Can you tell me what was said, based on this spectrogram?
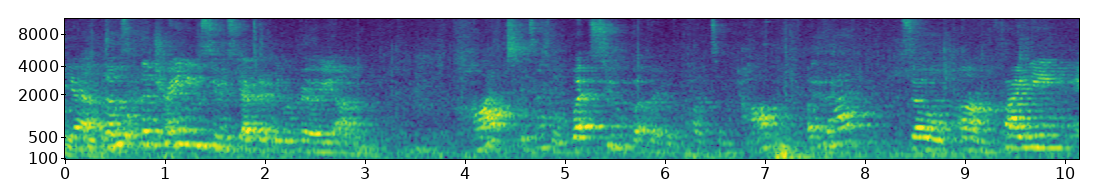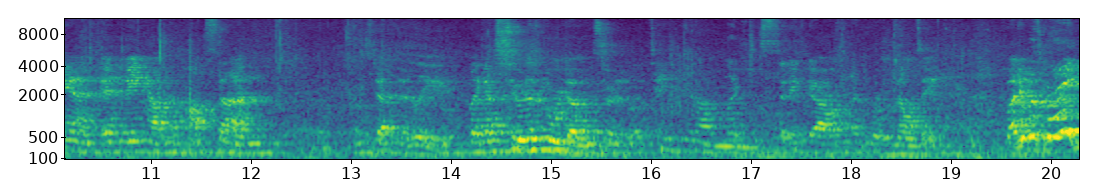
Yeah, those the training suits definitely were very um hot. It's like a wetsuit, but like with parts on top of that. So um fighting and and being out in the hot sun was definitely like as soon as we were done, we started like taking it off, and, like just sitting down and we were melting. But it was great.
